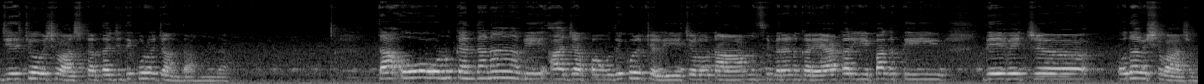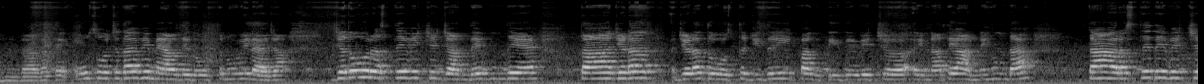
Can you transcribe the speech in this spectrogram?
ਜਿਹਦੇ 'ਚ ਵਿਸ਼ਵਾਸ ਕਰਦਾ ਜਿਹਦੇ ਕੋਲੋਂ ਜਾਂਦਾ ਹੁੰਦਾ। ਤਾਂ ਉਹ ਉਹਨੂੰ ਕਹਿੰਦਾ ਨਾ ਵੀ ਅੱਜ ਆਪਾਂ ਉਹਦੇ ਕੋਲ ਚੱਲੀਏ। ਚਲੋ ਨਾਮ ਸਿਮਰਨ ਕਰਿਆ ਕਰੀਏ, ਭਗਤੀ ਦੇ ਵਿੱਚ ਉਹਦਾ ਵਿਸ਼ਵਾਸ ਹੁੰਦਾ ਹੈਗਾ ਤੇ ਉਹ ਸੋਚਦਾ ਵੀ ਮੈਂ ਆਪਦੇ ਦੋਸਤ ਨੂੰ ਵੀ ਲੈ ਜਾ। ਜਦੋਂ ਉਹ ਰਸਤੇ ਵਿੱਚ ਜਾਂਦੇ ਹੁੰਦੇ ਆ, ਤਾਂ ਜਿਹੜਾ ਜਿਹੜਾ ਦੋਸਤ ਜਿਹਦੀ ਭਗਤੀ ਦੇ ਵਿੱਚ ਇੰਨਾ ਧਿਆਨ ਨਹੀਂ ਹੁੰਦਾ, ਤਾਂ ਰਸਤੇ ਦੇ ਵਿੱਚ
